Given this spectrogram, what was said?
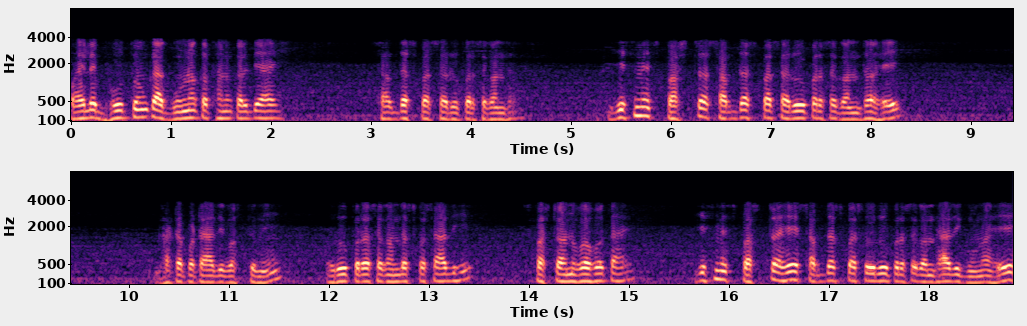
पहले भूतों का गुण कथन कर दिया है। शब्द स्पर्श रूप गंध जिसमें स्पष्ट शब्द स्पर्श रूप रस गंध है घटपट आदि वस्तु में रूप रस गंध स्पर्श आदि है स्पष्ट अनुभव होता है। जिसमें स्पष्ट है शब्द स्पर्श रूप रस गंधादि गुण है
